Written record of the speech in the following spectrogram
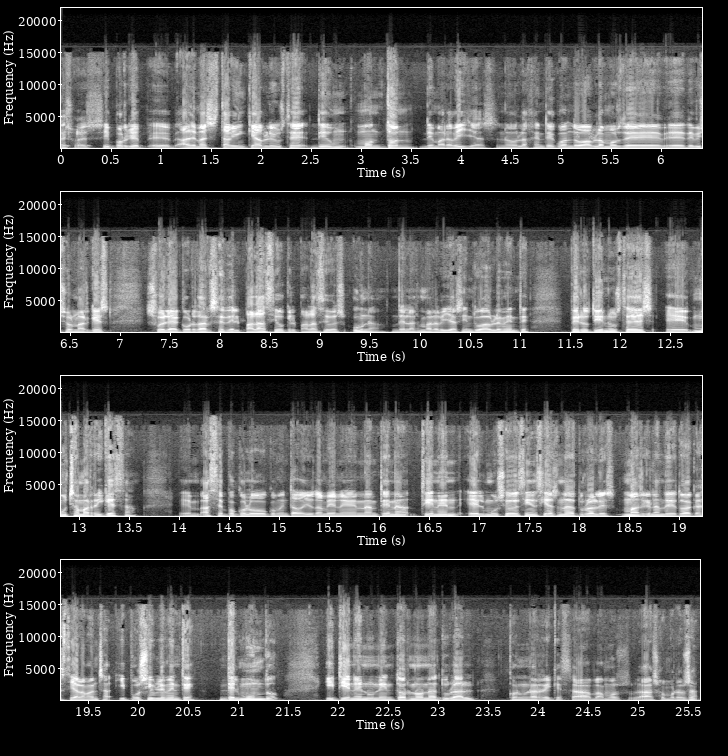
Eso es, sí, porque eh, además está bien que hable usted de un montón de maravillas. ¿no? La gente cuando hablamos de, eh, de Visual Marqués suele acordarse del Palacio, que el Palacio es una de las maravillas indudablemente, pero tienen ustedes eh, mucha más riqueza. hace poco lo comentaba yo también en antena, tienen el Museo de Ciencias Naturales más grande de toda Castilla-La Mancha y posiblemente del mundo, y tienen un entorno natural con una riqueza, vamos, asombrosa.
